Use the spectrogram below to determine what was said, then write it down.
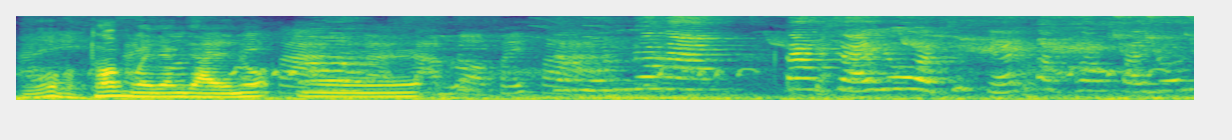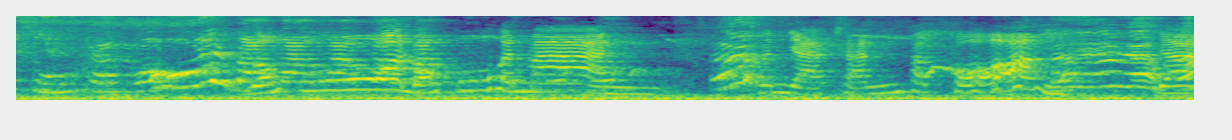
โอ้ผมท่องมายังใหญ่เนาะเออสามหลอดไฟฟ้าตั้งใจอยู่ว่าที่แขนกับท้องไปโดนสูงกันโอ้ยหลวงปู่หลวงปู่เพิ่นมาอั่นเพิ่นอยากฉันพักท้องจ้ะ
